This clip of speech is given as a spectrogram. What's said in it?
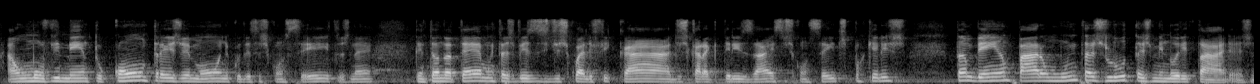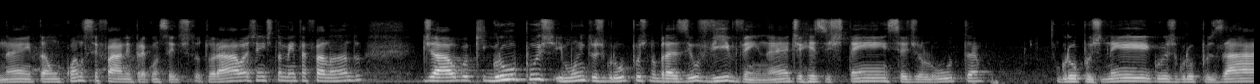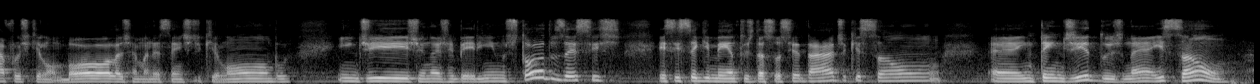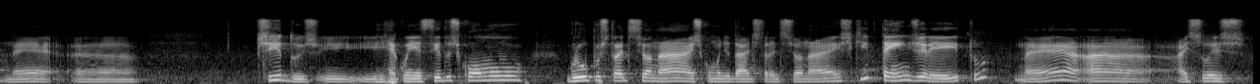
Há um movimento contra-hegemônico desses conceitos, né? Tentando até muitas vezes desqualificar, descaracterizar esses conceitos, porque eles também amparam muitas lutas minoritárias. Né? Então, quando se fala em preconceito estrutural, a gente também está falando de algo que grupos, e muitos grupos no Brasil, vivem, né? de resistência, de luta. Grupos negros, grupos afros, quilombolas, remanescentes de quilombo, indígenas, ribeirinhos, todos esses, esses segmentos da sociedade que são é, entendidos né, e são né, uh, tidos e, e reconhecidos como grupos tradicionais, comunidades tradicionais que têm direito né, às suas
